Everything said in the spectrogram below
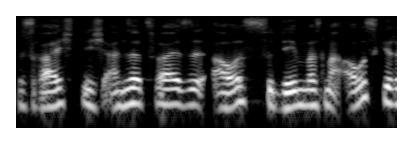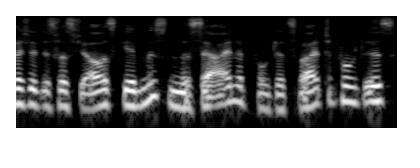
das reicht nicht ansatzweise aus zu dem, was mal ausgerechnet ist, was wir ausgeben müssen. Das ist der eine Punkt. Der zweite Punkt ist,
